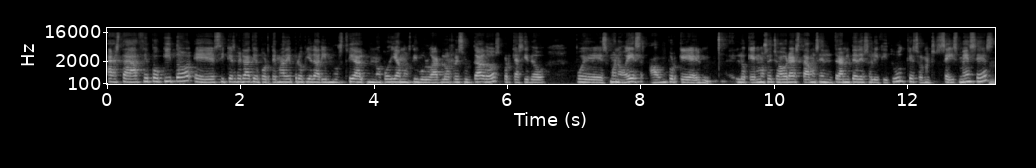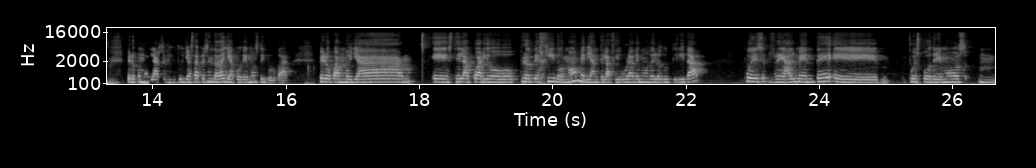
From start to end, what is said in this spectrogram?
hasta hace poquito eh, sí que es verdad que por tema de propiedad industrial no podíamos divulgar los resultados porque ha sido pues bueno, es aún porque lo que hemos hecho ahora estamos en el trámite de solicitud, que son seis meses, pero como la solicitud ya está presentada, ya podemos divulgar. Pero cuando ya esté el acuario protegido, ¿no? Mediante la figura de modelo de utilidad, pues realmente eh, pues podremos mm,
